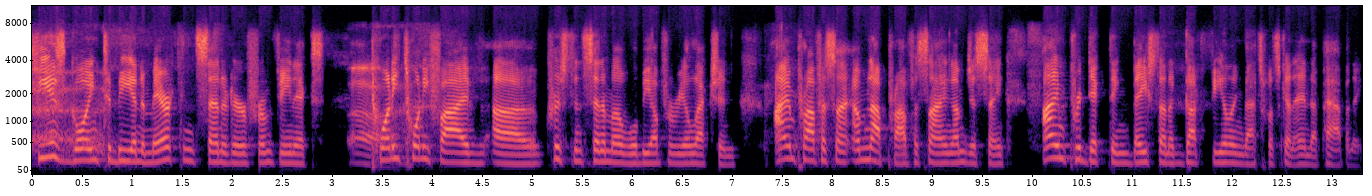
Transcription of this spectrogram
He is going to be an American senator from Phoenix. Oh. 2025, uh, Kyrsten Sinema will be up for reelection. I'm prophesying. I'm not prophesying. I'm just saying. I'm predicting based on a gut feeling that's what's going to end up happening.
